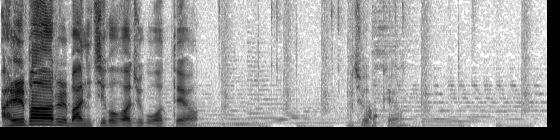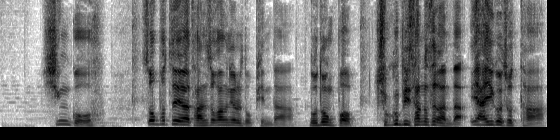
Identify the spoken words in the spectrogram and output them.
알바를 많이 찍어가지고 어때요? 찍어볼게요. 신고. 소프트웨어 단속 확률을 높인다. 노동법. 주급이 상승한다. 야, 이거 좋다.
